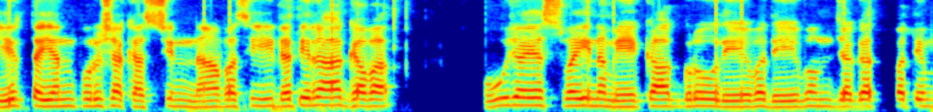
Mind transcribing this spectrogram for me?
కీర్తయన్ పురుష కశ్చిన్నవసీదతి రాఘవ పూజయస్వైన మేకాగ్రో దేవదేవం జగత్పతిం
